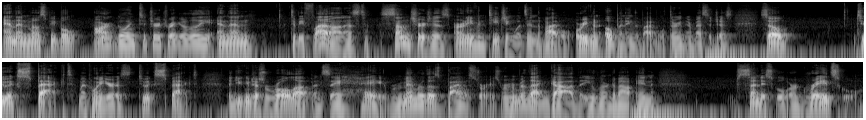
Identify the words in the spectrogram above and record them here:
and then most people aren't going to church regularly, and then to be flat honest, some churches aren't even teaching what's in the Bible or even opening the Bible during their messages. So to expect, my point here is to expect that you can just roll up and say, hey, remember those Bible stories. Remember that God that you learned about in Sunday school or grade school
